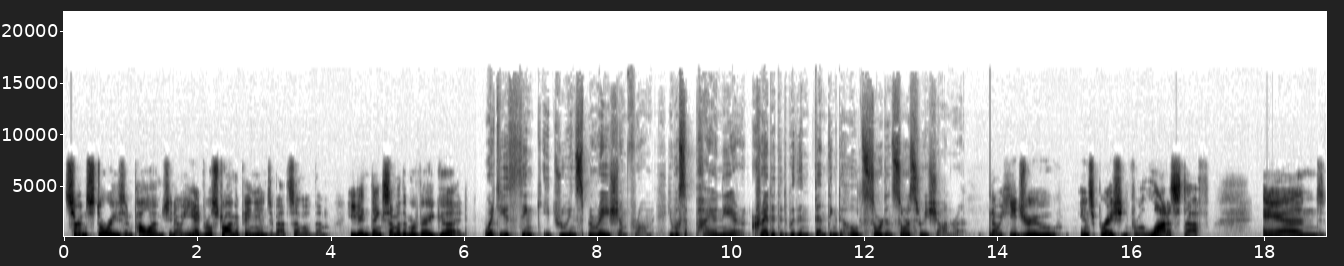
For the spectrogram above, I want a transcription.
certain stories and poems, you know, he had real strong opinions about some of them. He didn't think some of them were very good. Where do you think he drew inspiration from? He was a pioneer, credited with inventing the whole sword and sorcery genre. You know, he drew inspiration from a lot of stuff. And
